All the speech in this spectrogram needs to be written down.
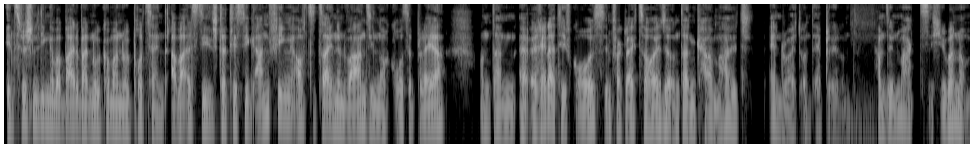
Inzwischen liegen aber beide bei 0,0 Prozent. Aber als die Statistik anfingen aufzuzeichnen, waren sie noch große Player und dann äh, relativ groß im Vergleich zu heute. Und dann kamen halt Android und Apple und haben den Markt sich übernommen.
